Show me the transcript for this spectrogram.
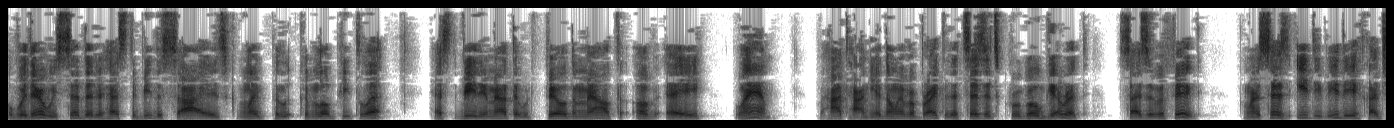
Over there we said that it has to be the size, Kamlo Pitlet, has to be the amount that would fill the mouth of a lamb. Vahatanya, don't we have a Braita that says it's Krugo Geret, size of a fig. Gemara says, Idi Vidi Chad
